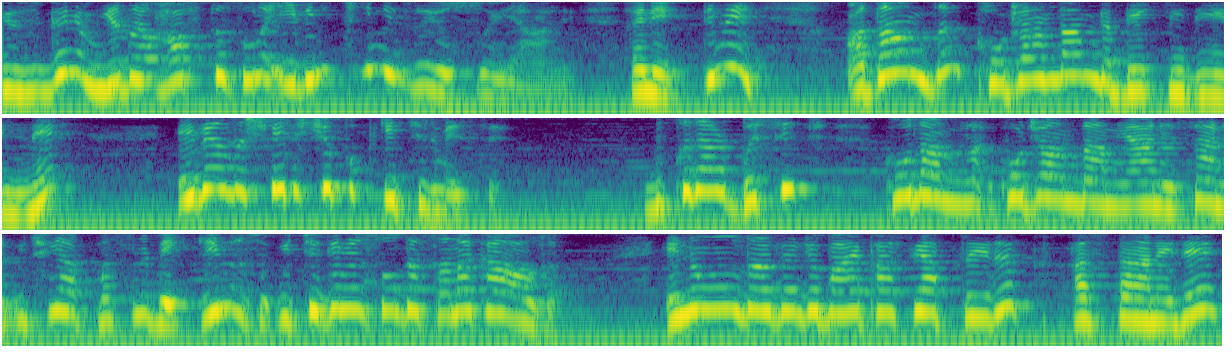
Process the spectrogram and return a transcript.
Üzgünüm ya da hafta sonu evini temizliyorsun yani. Hani değil mi? Adam da kocandan da beklediğin ne? Eve alışveriş yapıp getirmesi. Bu kadar basit. Kodan, kocandan yani sen ütü yapmasını beklemiyorsun. Ütü günün sonunda sana kaldı. E ne oldu az önce bypass yaptıydık hastanede.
